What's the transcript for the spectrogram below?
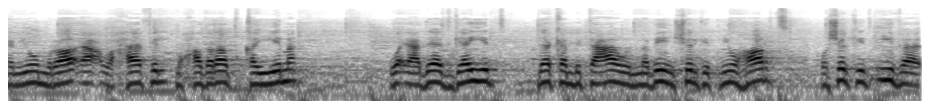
كان يوم رائع وحافل محاضرات قيمة وإعداد جيد. ده كان بالتعاون ما بين شركة نيو هارت وشركة إيفا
